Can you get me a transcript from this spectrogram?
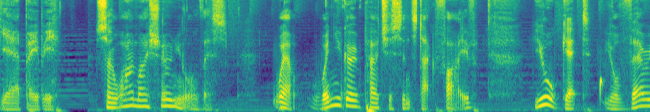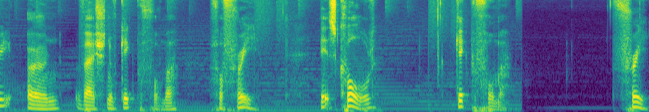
Yeah, baby. So why am I showing you all this? Well, when you go and purchase SynthStack 5, you'll get your very own version of Gig Performer for free. It's called Gig Performer. Free.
